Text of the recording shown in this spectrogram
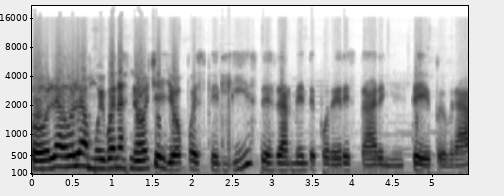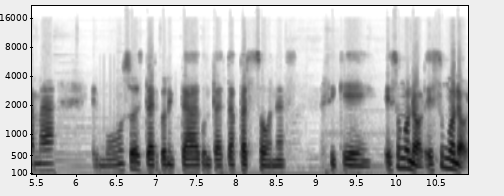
Hola, hola, muy buenas noches. Yo pues feliz de realmente poder estar en este programa hermoso, estar conectada con tantas personas. Así que es un honor, es un honor.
